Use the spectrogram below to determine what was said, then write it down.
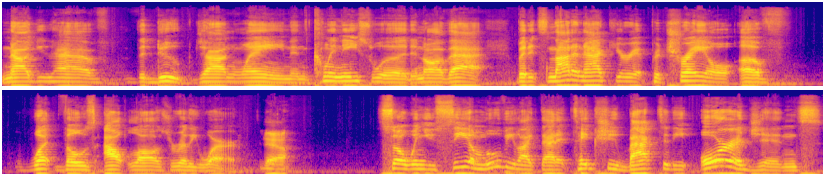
now you have the Duke, John Wayne, and Clint Eastwood and all that, but it's not an accurate portrayal of what those outlaws really were. Yeah. So when you see a movie like that, it takes you back to the origins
